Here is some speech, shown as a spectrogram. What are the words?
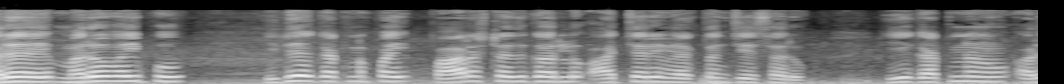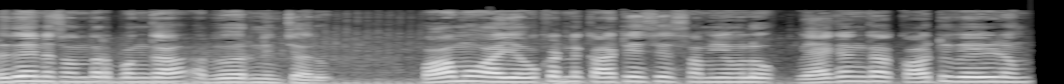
అరే మరోవైపు ఇదే ఘటనపై ఫారెస్ట్ అధికారులు ఆశ్చర్యం వ్యక్తం చేశారు. ఈ ఘటనను అరుదైన సందర్భంగా అభివర్ణించారు. పాము ఆ యువకుడిని కాటేసే సమయంలో వేగంగా కాటు వేయడం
